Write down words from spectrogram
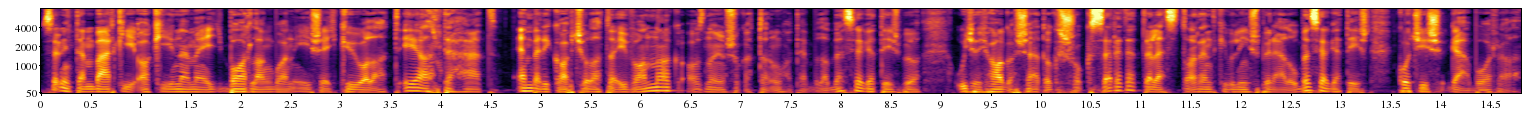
Szerintem bárki, aki nem egy barlangban és egy kő alatt él, tehát emberi kapcsolatai vannak, az nagyon sokat tanulhat ebből a beszélgetésből, úgyhogy hallgassátok sok szeretettel ezt a rendkívül inspiráló beszélgetést Kocsis Gáborral.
